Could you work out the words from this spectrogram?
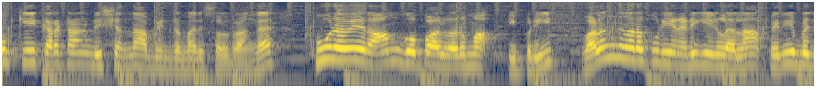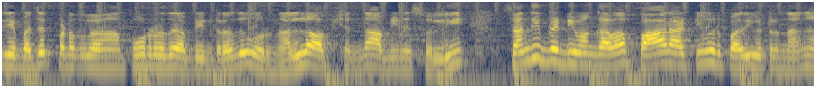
ஓகே கரெக்டான டிசிஷன் தான் அப்படின்ற மாதிரி சொல்கிறாங்க கூடவே ராம் கோபால் வருமா? இப்படி வளர்ந்து வரக்கூடிய நடிகைகள் எல்லாம் பெரிய பெரிய பட்ஜெட் படத்துலலாம் போடுறது அப்படின்றது ஒரு நல்ல ஆப்ஷன் தான் அப்படின்னு சொல்லி சந்தீப் ரெட்டி வங்காவை பாராட்டி ஒரு பதிவிட்டிருந்தாங்க.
